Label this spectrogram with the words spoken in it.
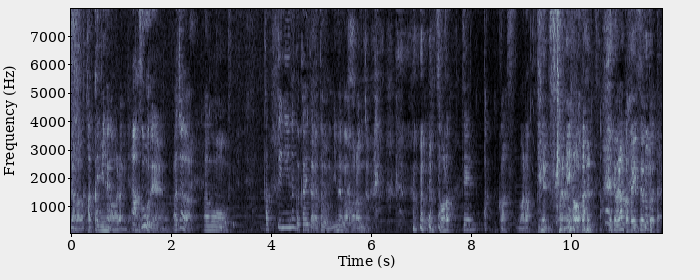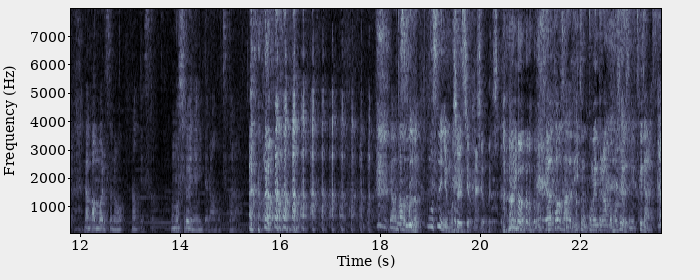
なんか勝手にみんなが笑うみたいな。あそうね、ん。あじゃああの勝手になんか書いたら多分みんなが笑うんじゃない？笑ってか笑ってるんですかね？いやわかんない。ですでもなんかフェイスブックはなんかあんまりそのなんていうんですか？面白いねみたいなのあんまつかないいやもうすでタモさんだにもうすでに面白いですよね。何かいやタモさんだっていつもコメントなんか面白いですねつくじゃないですか。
